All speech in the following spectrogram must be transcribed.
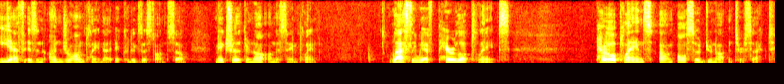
EF is an undrawn plane that it could exist on. So make sure that they're not on the same plane. Lastly, we have parallel planes. Parallel planes um, also do not intersect.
